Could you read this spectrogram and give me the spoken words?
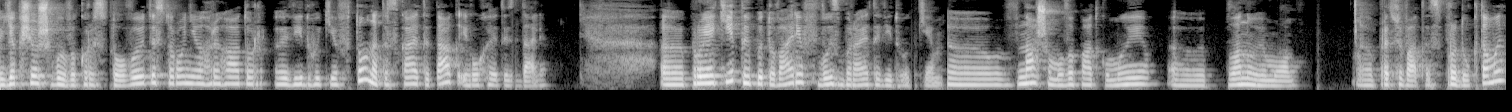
Якщо ж ви використовуєте сторонній агрегатор відгуків, то натискаєте так і рухаєтесь далі. Про які типи товарів ви збираєте відгуки? В нашому випадку ми плануємо працювати з продуктами,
